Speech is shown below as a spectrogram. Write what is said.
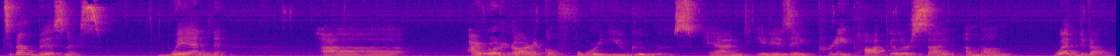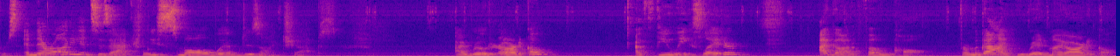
it's about business. When uh, I wrote an article for uGurus, and it is a pretty popular site among web developers, and their audience is actually small web design shops. I wrote an article. A few weeks later, I got a phone call from a guy who read my article.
